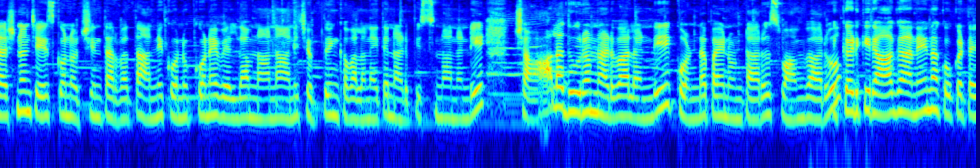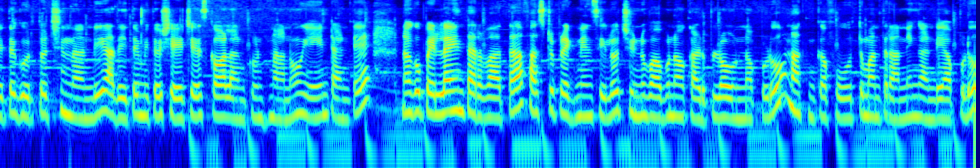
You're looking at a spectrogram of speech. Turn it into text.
దర్శనం చేసుకొని వచ్చిన తర్వాత అన్ని కొనుక్కొనే వెళ్దాం నాన్న అని చెప్తూ ఇంకా వాళ్ళనైతే నడిపిస్తున్నానండి. చాలా దూరం నడవాలండి. కొండపైన ఉంటారు స్వామివారు. ఇక్కడికి రాగానే నాకు ఒకటైతే గుర్తొచ్చిందండి. అదైతే మీతో షేర్ చేసుకోవాలనుకుంటున్నాను. ఏంటంటే నాకు పెళ్ళైన తర్వాత ఫస్ట్ ప్రెగ్నెన్సీలో చిన్న బాబు నా కడుపులో ఉన్నప్పుడు నాకు ఇంకా ఫోర్త్ మంత్ రన్నింగ్ అండి అప్పుడు.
